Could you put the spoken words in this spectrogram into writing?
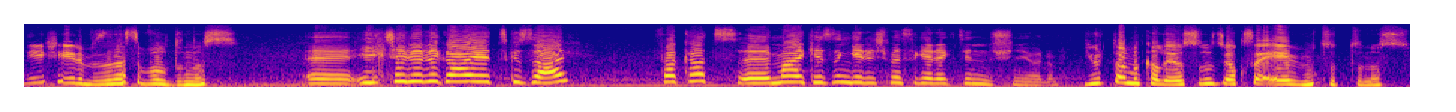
Nevşehir'imizi nasıl buldunuz? Ee, ilçeleri gayet güzel fakat e, merkezin gelişmesi gerektiğini düşünüyorum. Yurtta mı kalıyorsunuz yoksa ev mi tuttunuz?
